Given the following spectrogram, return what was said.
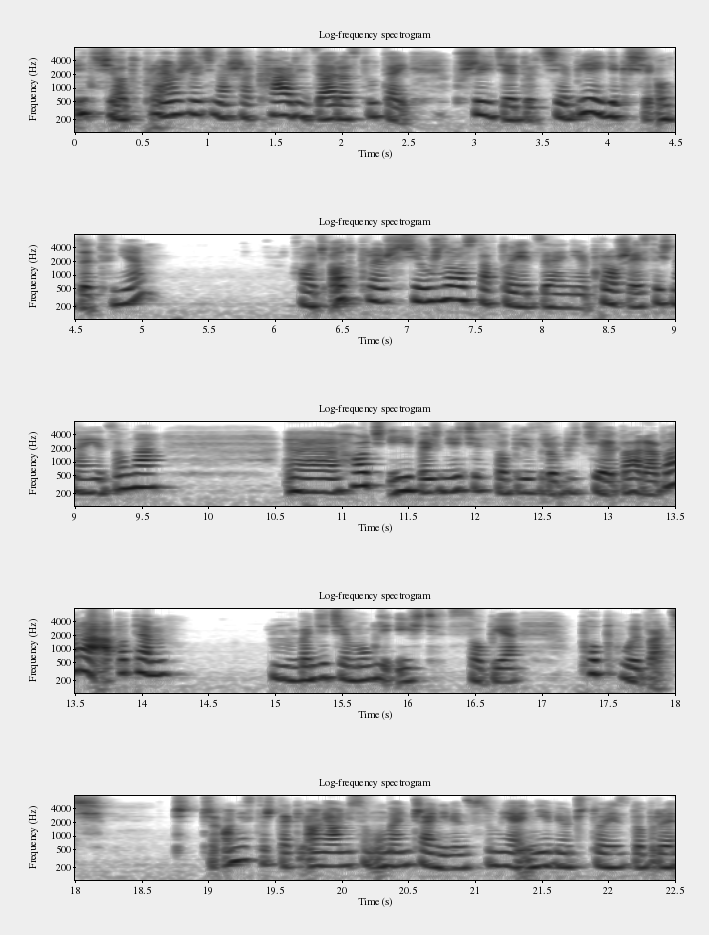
Idź się odprężyć, nasza Kari zaraz tutaj przyjdzie do Ciebie, jak się odetnie. Chodź, odpręż się, już zostaw to jedzenie. Proszę, jesteś najedzona. E, chodź i weźmiecie sobie, zrobicie bara bara, a potem mm, będziecie mogli iść sobie popływać. Czy, czy on jest też taki, oni, oni są umęczeni, więc w sumie nie wiem, czy to jest dobry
